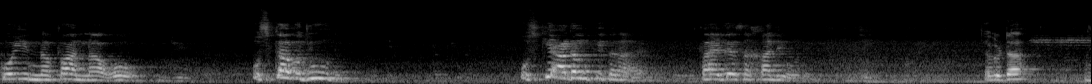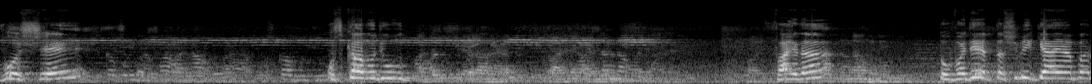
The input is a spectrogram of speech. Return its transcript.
कोई नफा ना हो उसका वजूद उसके आदम की तरह है फ़ायदे से खाली होने बेटा वो शे उसका वजूद। फ़ायदा? तो वजह तशबी क्या है यहाँ पर?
